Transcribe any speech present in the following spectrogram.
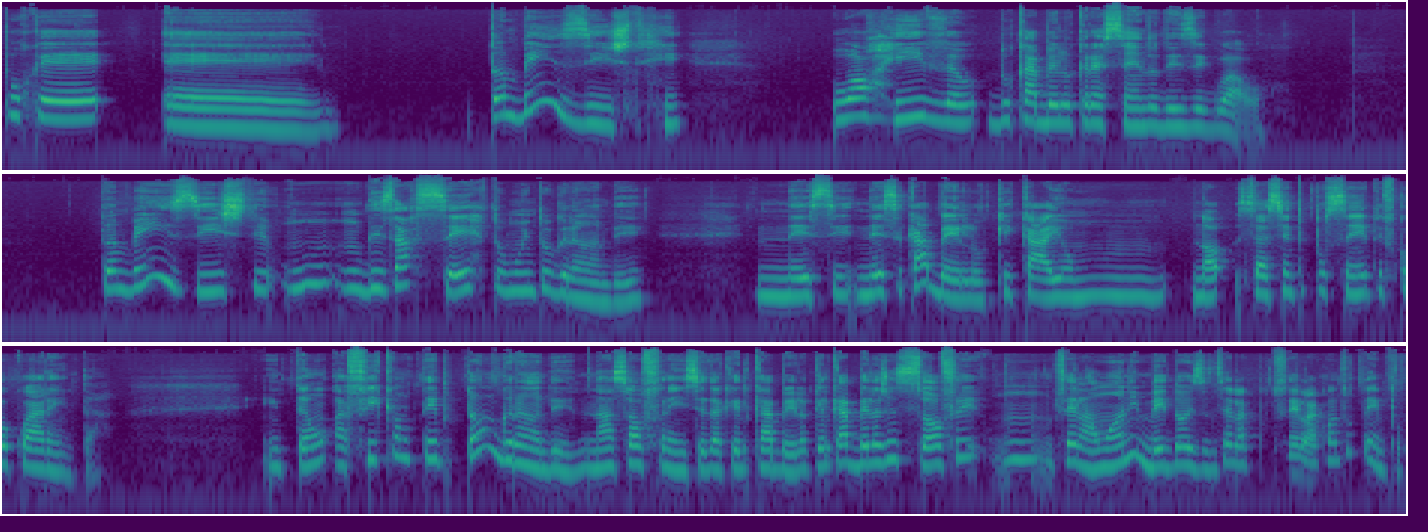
Porque é, também existe o horrível do cabelo crescendo desigual. Também existe um, um desacerto muito grande nesse, nesse cabelo que caiu 60% e ficou 40%. Então, fica um tempo tão grande na sofrência daquele cabelo. Aquele cabelo a gente sofre, um, sei lá, um ano e meio, dois anos, sei lá, sei lá quanto tempo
